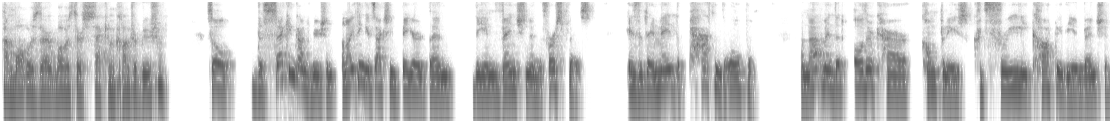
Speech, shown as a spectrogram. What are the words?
And what was their what was their second contribution? So the second contribution, and I think it's actually bigger than the invention in the first place, is that they made the patent open. And that meant that other car companies could freely copy the invention.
